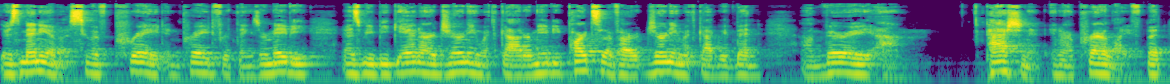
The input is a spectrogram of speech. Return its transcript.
there's many of us who have prayed and prayed for things, or maybe as we began our journey with God, or maybe parts of our journey with God, we've been um, very um, passionate in our prayer life, but,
